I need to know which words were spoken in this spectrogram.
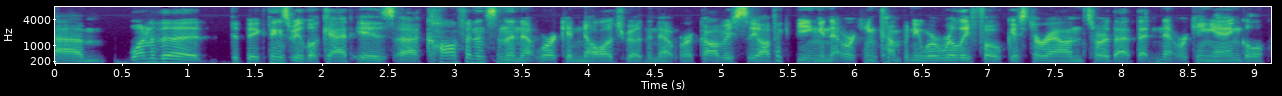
Um, one of the the big things we look at is uh, confidence in the network and knowledge about the network. Obviously, Auvik being a networking company, we're really focused around sort of that that networking angle.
